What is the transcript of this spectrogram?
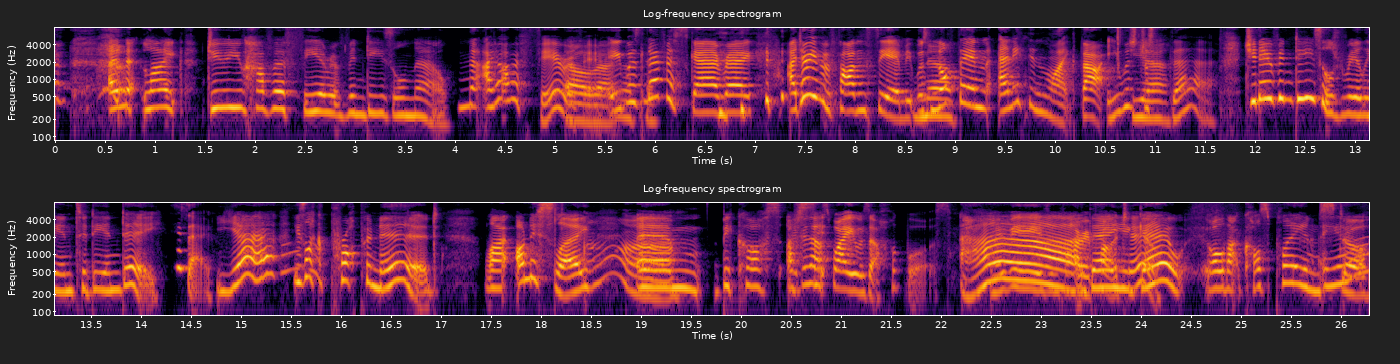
and like, do you have a fear of Vin Diesel now? No, I don't have a fear of Oh, it. right, he was okay. never scary. I don't even fancy him. It was No. nothing, anything like that. He was Yeah. just there. Do you know Vin Diesel's really into D and D? Is he? Yeah, he's like a proper nerd. Like honestly, Ah. um, because Maybe seen- that's why he was at Hogwarts. Ah, Harry there Potter you too. go. All that cosplay and stuff.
